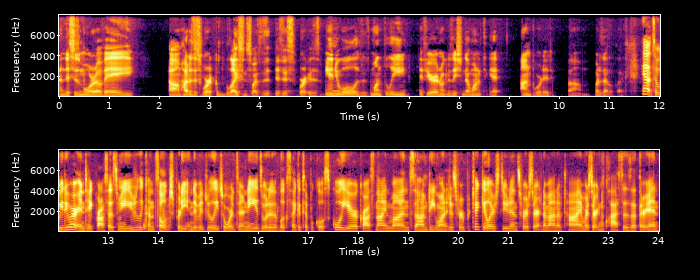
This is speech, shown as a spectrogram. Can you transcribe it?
And this is more of a um, how does this work license wise? Does this work? Is this annual? Is this monthly? If you're an organization that wanted to get onboarded, um, what does that look like? Yeah, so we do our intake process. We usually consult pretty individually towards their needs. What it looks like a typical school year across nine months. Um, do you want it just for particular students for a certain amount of time or certain classes that they're in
